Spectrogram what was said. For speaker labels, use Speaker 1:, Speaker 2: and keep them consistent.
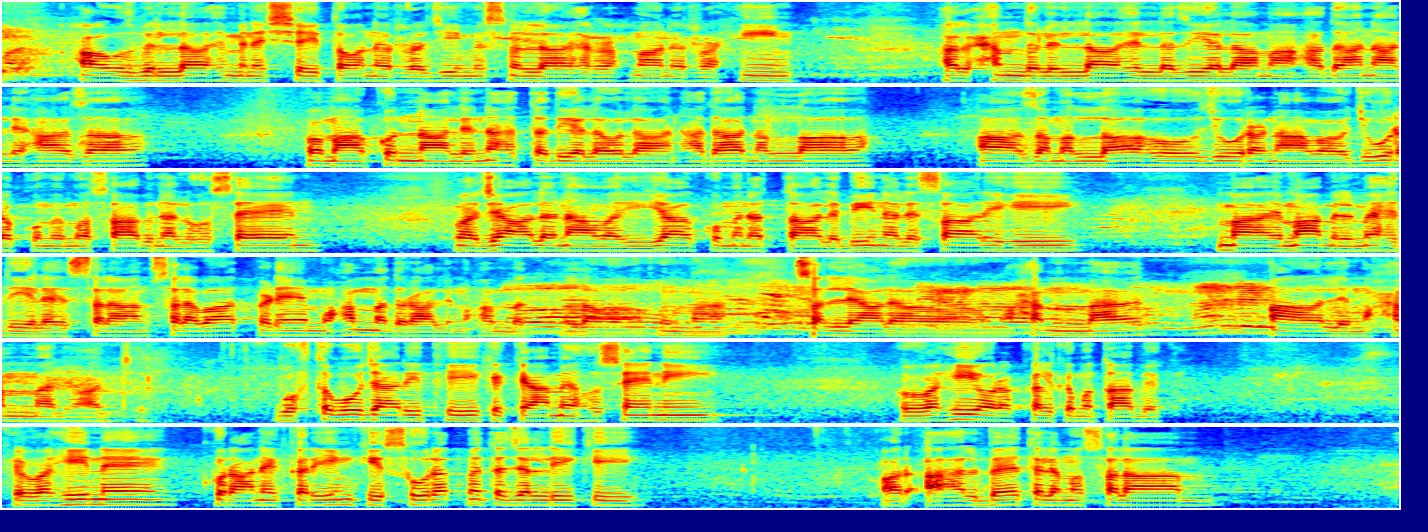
Speaker 1: اعوذ باللہ من الشیطان الرجیم بسم اللہ الرحمن الرحیم الحمد للہ الذی علامہ حدانا لہذا وما کننا لنہتدی لولا ان حدان اللہ اعظم اللہ جورنا و جورکم بمصابن الحسین وجعلنا وإیاکم من الطالبین لسارہ ما امام المہدی علیہ السلام. صلوات پڑھیں محمد اور آل محمد. اللہم صلی علی محمد. آل محمد عجل گفتگو جاری تھی کہ قیام حسینی وحی اور عقل کے مطابق کہ وحی نے قرآن کریم کی صورت میں تجلی کی اور اہل بیت علیہ السلام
